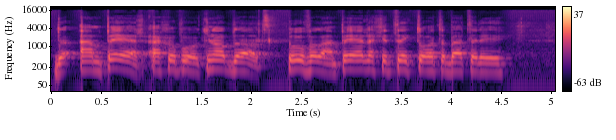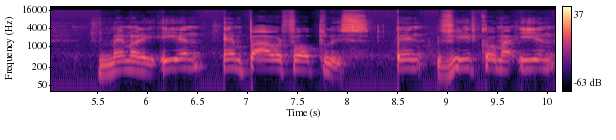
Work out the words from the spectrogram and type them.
De ampère, als je knop hoeveel ampère dat je trekt uit de batterij. Memory 1 en Powerful Plus. En 4,1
